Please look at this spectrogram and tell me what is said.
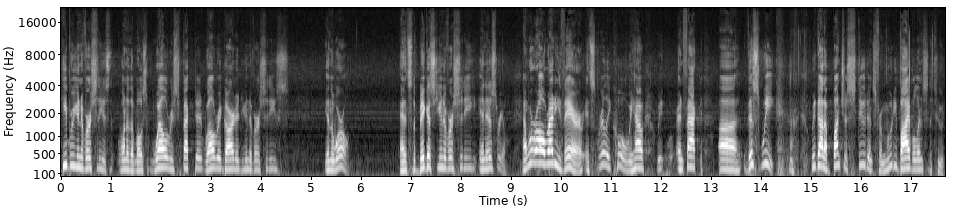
Hebrew University is one of the most well respected, well regarded universities in the world. And it's the biggest university in Israel. And we're already there. It's really cool. We have, we, in fact, uh, this week, we got a bunch of students from Moody Bible Institute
